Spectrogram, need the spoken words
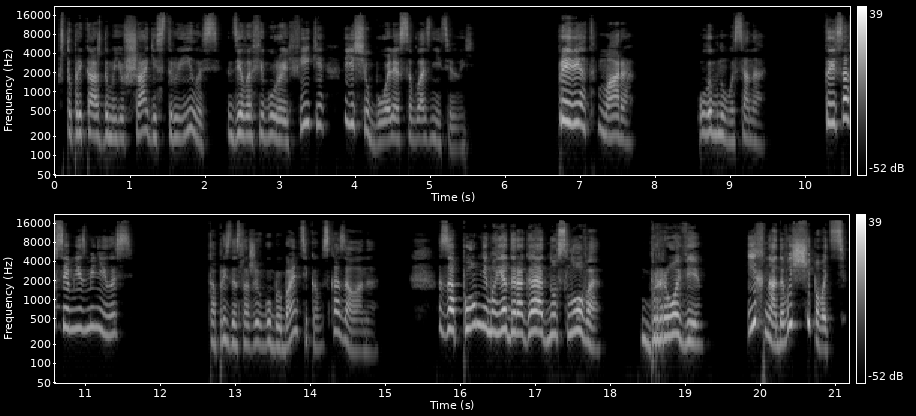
что при каждом ее шаге струилось, делая фигуру эльфийки еще более соблазнительной. «Привет, Мара!» – улыбнулась она. «Ты совсем не изменилась!» Капризно сложив губы бантиком, сказала она. «Запомни, моя дорогая, одно слово – брови! Их надо выщипывать!»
